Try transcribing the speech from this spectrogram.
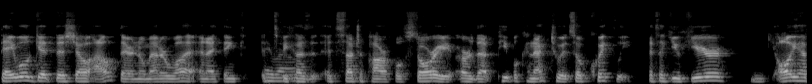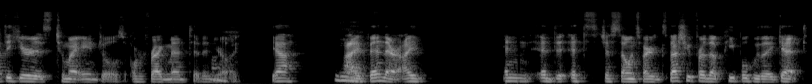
They will get this show out there no matter what. And I think it's because it's such a powerful story or that people connect to it so quickly. It's like you hear all you have to hear is to my angels or fragmented and oh. you're like, yeah, yeah, I've been there. I've and, and it's just so inspiring, especially for the people who they get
